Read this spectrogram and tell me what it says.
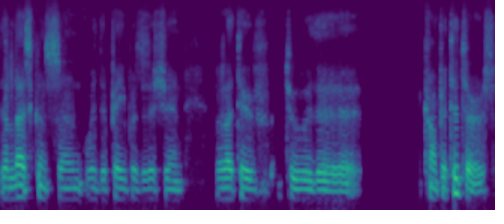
They're less concerned with the pay position relative to the competitors.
